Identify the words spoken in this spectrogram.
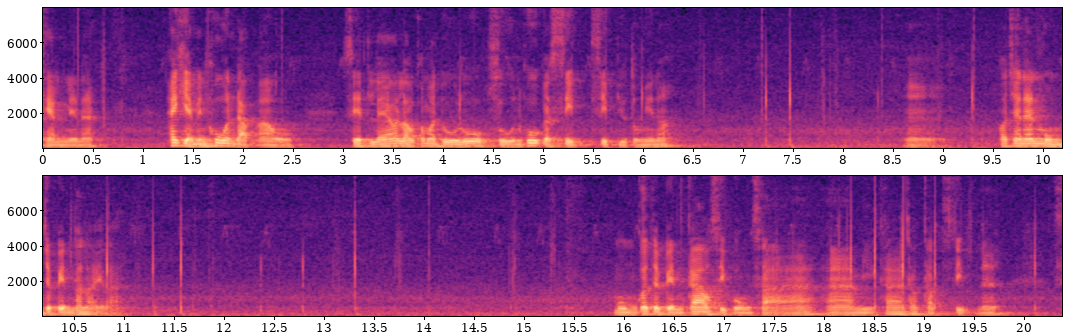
แทนเลยนะ ให้เขียนเป็นคู่อันดับเอา เสร็จแล้วเราก็มาดูรูปศูนย์คู่กับสิบสิบอยู่ตรงนี้เนาะอ่าเพ ราะฉะนั้นมุมจะเป็นเท่าไหร่ล่ะ มุมก็จะเป็น 90 องศา r มีค่าเท่ากับ 10 นะเซ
